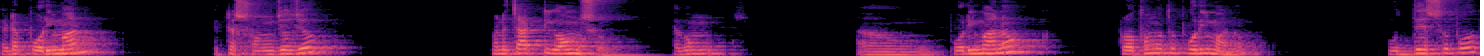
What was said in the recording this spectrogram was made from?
এটা পরিমাণ একটা সংযোজক মানে চারটি অংশ এবং আহ, পরিমাণক প্রথমত পরিমাণক, উদ্দেশ্যপদ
